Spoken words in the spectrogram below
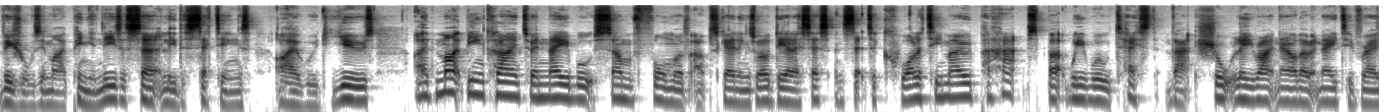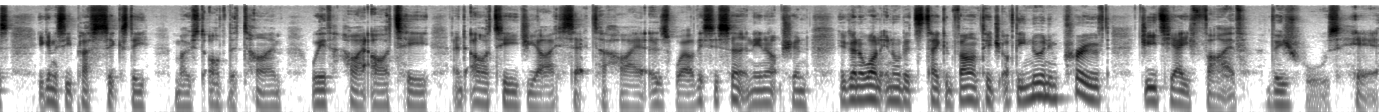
visuals in my opinion. These are certainly the settings I would use. I might be inclined to enable some form of upscaling as well, DLSS, and set to quality mode perhaps, but we will test that shortly. Right now, though, at native res, you're going to see plus 60 most of the time with high RT and RTGI set to high as well. This is certainly an option you're going to want in order to take advantage of the new and improved GTA 5 visuals here.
